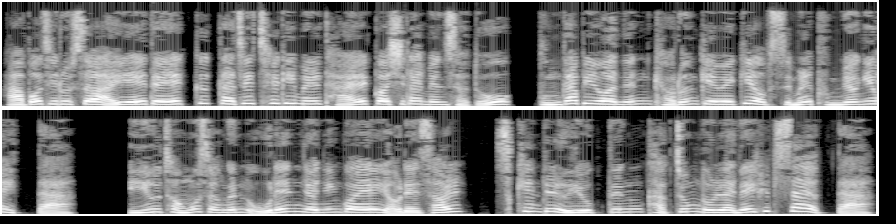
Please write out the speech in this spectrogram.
아버지로서 아이에 대해 끝까지 책임을 다할 것이라면서도 문가비와는 결혼 계획이 없음을 분명히 했다. 이후 정우성은 오랜 연인과의 열애설, 스캔들 의혹 등 각종 논란에 휩싸였다.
